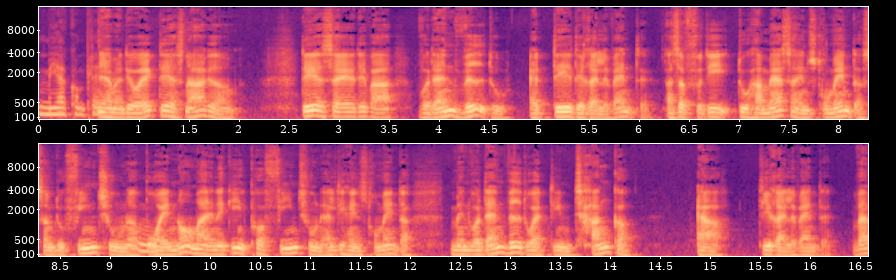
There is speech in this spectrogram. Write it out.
mere komplet. Jamen, det var ikke det, jeg snakkede om. Det, jeg sagde, det var, hvordan ved du, at det er det relevante? Altså, fordi du har masser af instrumenter, som du fintuner, mm. bruger enormt meget energi på at fintune alle de her instrumenter, men hvordan ved du, at dine tanker er de relevante? Hvad,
